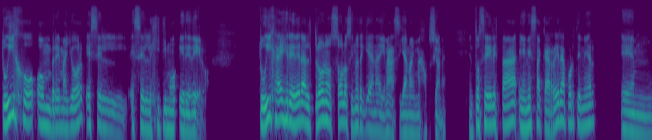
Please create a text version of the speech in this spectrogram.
tu hijo hombre mayor es el, es el legítimo heredero. Tu hija es heredera al trono solo si no te queda nadie más y ya no hay más opciones. Entonces él está en esa carrera por tener, em,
